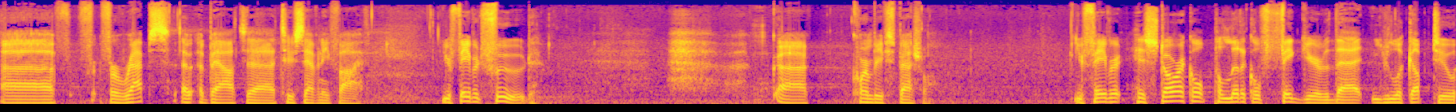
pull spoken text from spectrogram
Uh, f- for reps, about uh, 275. Your favorite food? Uh, corned beef special. Your favorite historical political figure that you look up to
